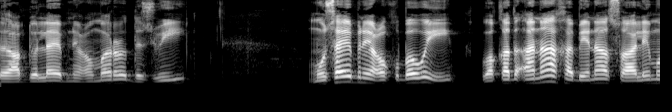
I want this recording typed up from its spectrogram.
د عبد الله ابن عمر د زوی موسی ابن عقبه وی وقد اناخ بنا سالم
